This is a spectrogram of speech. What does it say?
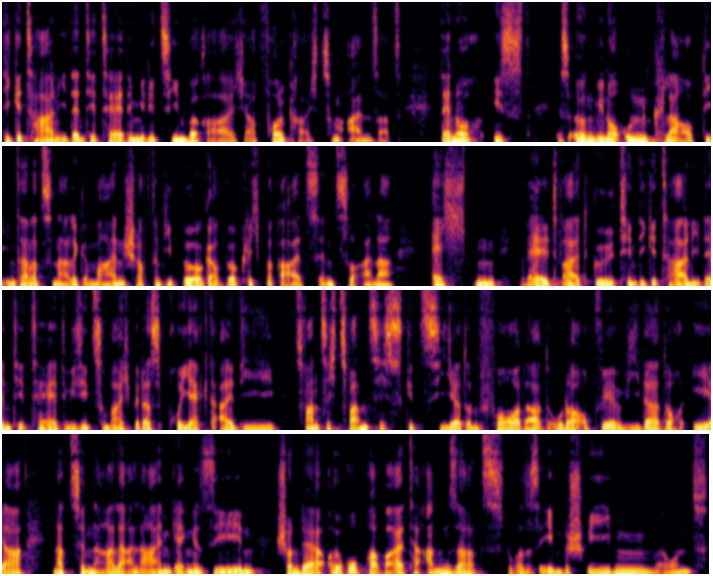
digitalen Identität im Medizinbereich erfolgreich zum Einsatz. Dennoch ist es irgendwie noch unklar, ob die internationale Gemeinschaft und die Bürger wirklich bereit sind, zu einer echten, weltweit gültigen digitalen Identität, wie sie zum Beispiel das Projekt ID 2020 skizziert und fordert, oder ob wir wieder doch eher nationale Alleingänge sehen. Schon der europaweite Ansatz, du hast es eben beschrieben, und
